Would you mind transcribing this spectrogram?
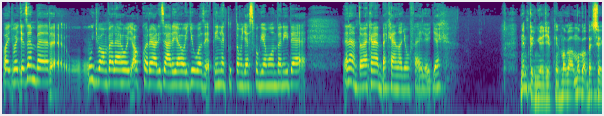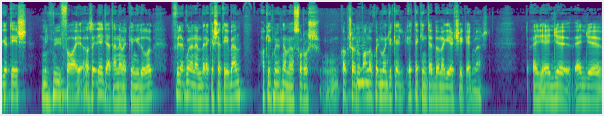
vagy, vagy az ember úgy van vele, hogy akkor realizálja, hogy jó, azért tényleg tudtam, hogy ezt fogja mondani, de, de nem tudom, nekem ebbe kell nagyon fejlődjek. Nem könnyű egyébként. Maga, maga a beszélgetés, mint műfaj, az egy, egyáltalán nem egy könnyű dolog, főleg olyan emberek esetében, akik mondjuk nem olyan szoros kapcsolatban mm-hmm. vannak, hogy mondjuk egy, egy tekintetben megértsék egymást. Egy, egy, egy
